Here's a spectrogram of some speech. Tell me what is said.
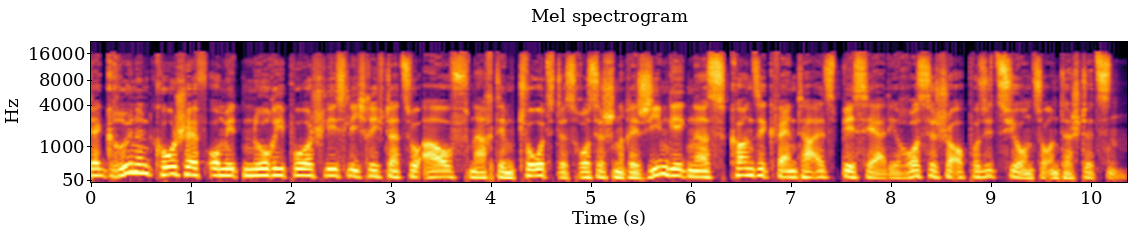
Der grünen Co-Chef Omid Noripur schließlich rief dazu auf, nach dem Tod des russischen Regimegegners konsequenter als bisher die russische Opposition zu unterstützen.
